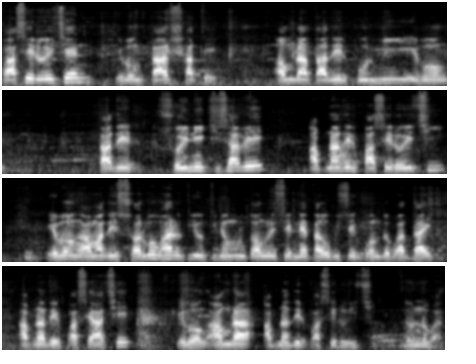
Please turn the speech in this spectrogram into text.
পাশে রয়েছেন এবং তার সাথে আমরা তাদের কর্মী এবং তাদের সৈনিক হিসাবে আপনাদের পাশে রয়েছি এবং আমাদের সর্বভারতীয় তৃণমূল কংগ্রেসের নেতা অভিষেক বন্দ্যোপাধ্যায় আপনাদের পাশে আছে এবং আমরা আপনাদের পাশে রয়েছি। ধন্যবাদ।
